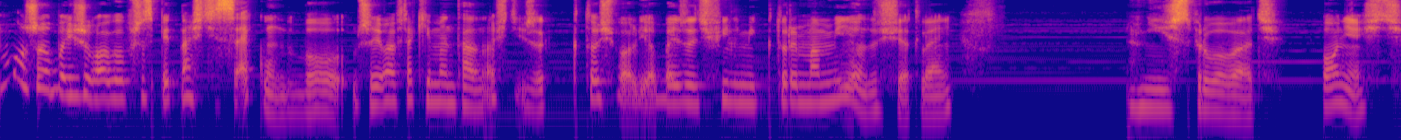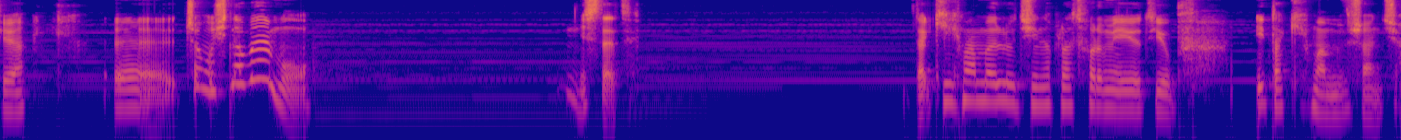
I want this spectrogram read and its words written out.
może obejrzyła go przez 15 sekund, bo żyjemy w takiej mentalności, że ktoś woli obejrzeć filmik, który ma milion wyświetleń, niż spróbować ponieść się yy, czemuś nowemu. Niestety. Takich mamy ludzi na platformie YouTube i takich mamy wszędzie.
